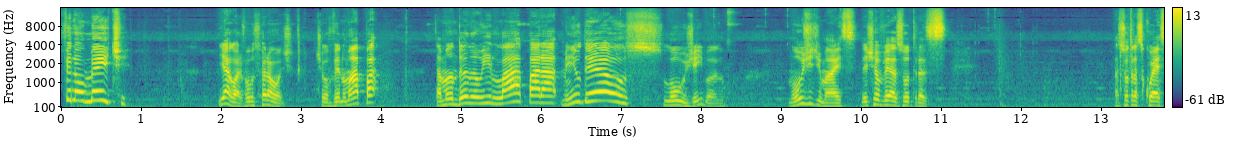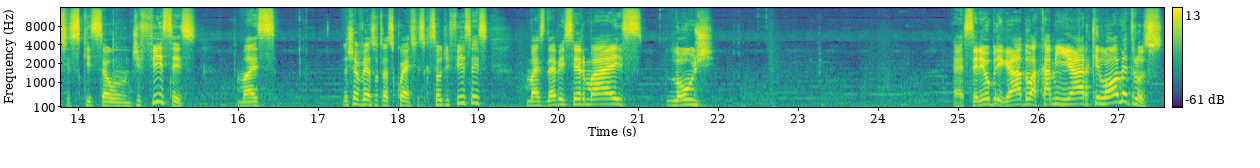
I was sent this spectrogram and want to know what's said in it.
Finalmente! E agora, vamos para onde? Deixa eu ver no mapa. Tá mandando eu ir lá para... Meu Deus! Longe, hein, mano? Longe demais. Deixa eu ver as outras... As outras quests que são difíceis, mas... Deixa eu ver as outras quests que são difíceis, mas devem ser mais longe. É, serei obrigado a caminhar quilômetros.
